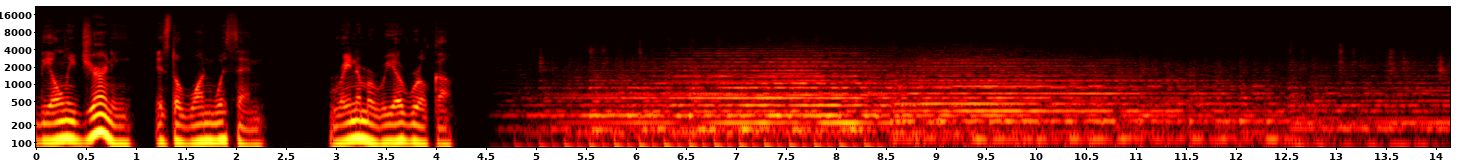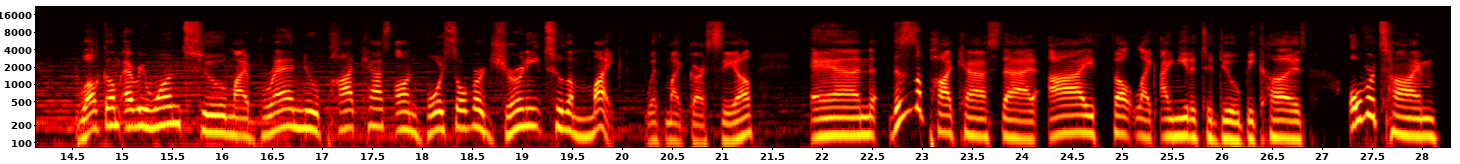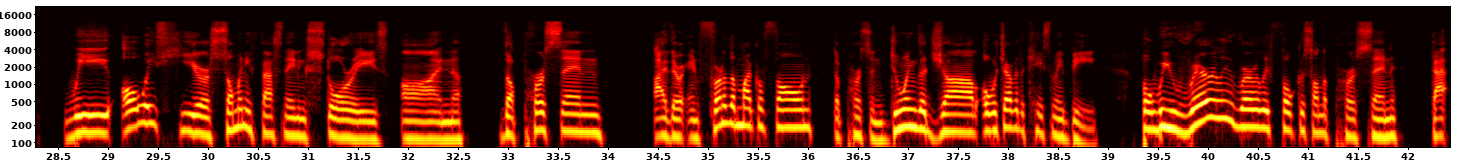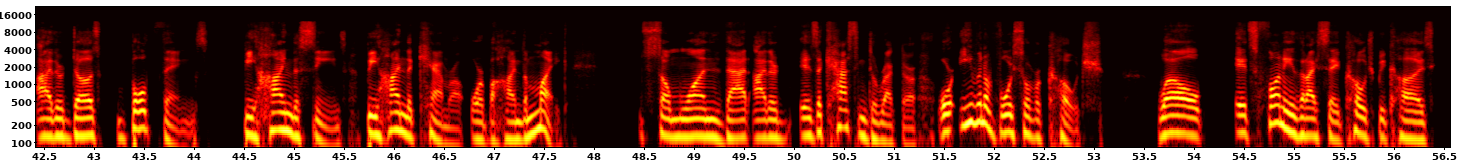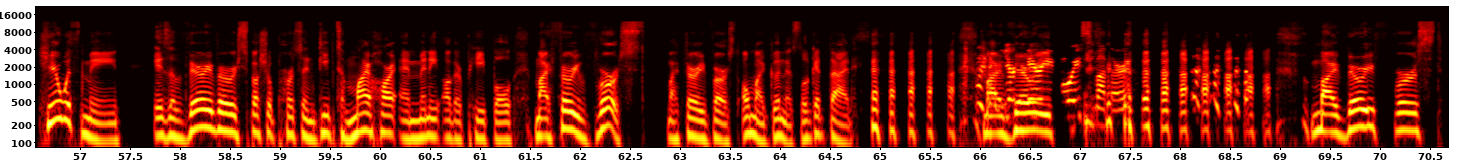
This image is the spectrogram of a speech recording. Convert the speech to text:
The only journey is the one within. Rainer Maria Rilke. Welcome, everyone, to my brand new podcast on voiceover Journey to the Mic with Mike Garcia. And this is a podcast that I felt like I needed to do because over time, we always hear so many fascinating stories on the person either in front of the microphone, the person doing the job, or whichever the case may be. But we rarely, rarely focus on the person that either does both things behind the scenes, behind the camera, or behind the mic. Someone that either is a casting director or even a voiceover coach. Well, it's funny that I say coach because here with me is a very, very special person deep to my heart and many other people. My very versed, my very versed. Oh my goodness, look at that. my Your very voice mother. my very first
